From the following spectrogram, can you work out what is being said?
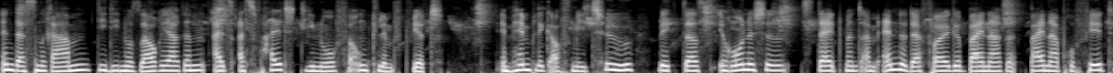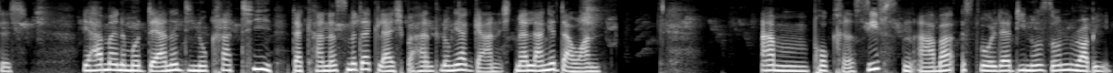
in dessen Rahmen die Dinosaurierin als Asphaltdino verunglimpft wird. Im Hinblick auf Me Too wirkt das ironische Statement am Ende der Folge beinahe, beinahe prophetisch. Wir haben eine moderne Dinokratie, da kann es mit der Gleichbehandlung ja gar nicht mehr lange dauern. Am progressivsten aber ist wohl der Dinosohn Robbie.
